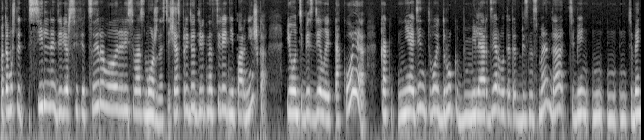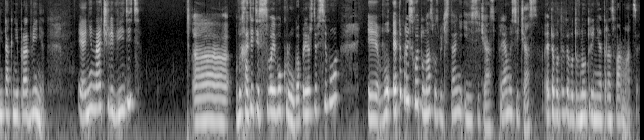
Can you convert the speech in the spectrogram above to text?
Потому что сильно диверсифицировались возможности. Сейчас придет 19-летний парнишка, и он тебе сделает такое, как ни один твой друг, миллиардер, вот этот бизнесмен, да, тебе, тебя не так не продвинет. И они начали видеть, э, выходить из своего круга прежде всего. И это происходит у нас в Узбекистане и сейчас, прямо сейчас. Это вот эта вот внутренняя трансформация.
